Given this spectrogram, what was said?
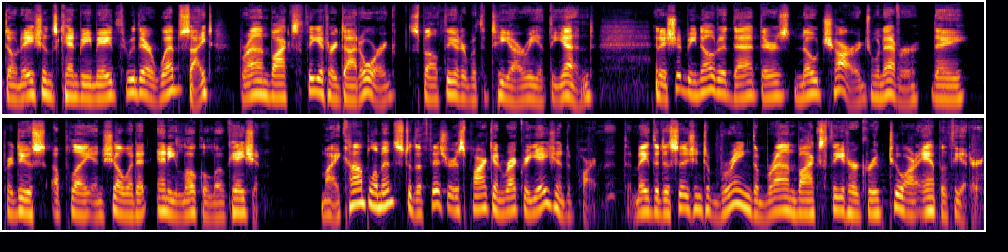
Donations can be made through their website, brownboxtheatre.org, spell theater with the TRE at the end. And it should be noted that there's no charge whenever they produce a play and show it at any local location. My compliments to the Fishers Park and Recreation Department that made the decision to bring the Brown Box Theater Group to our amphitheater.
